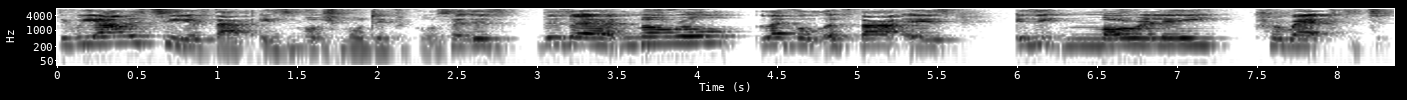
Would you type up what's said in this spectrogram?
the reality of that is much more difficult. So there's there's a moral level of that is is it morally correct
